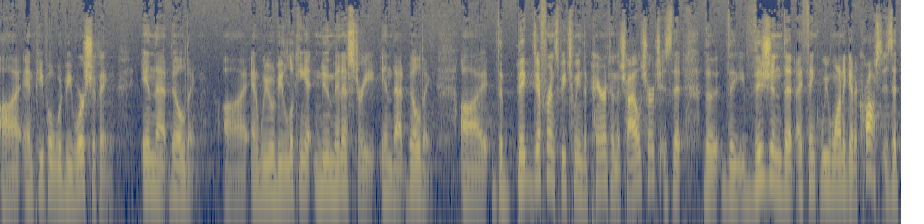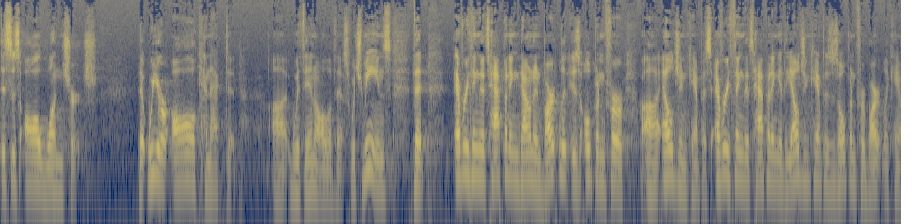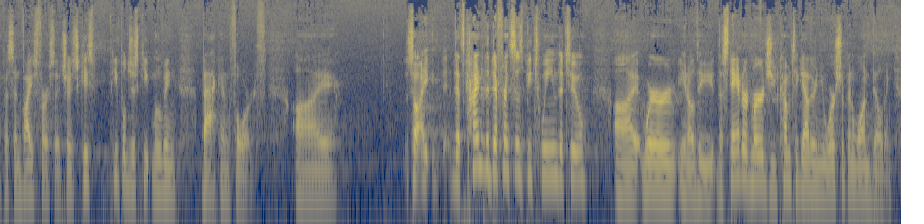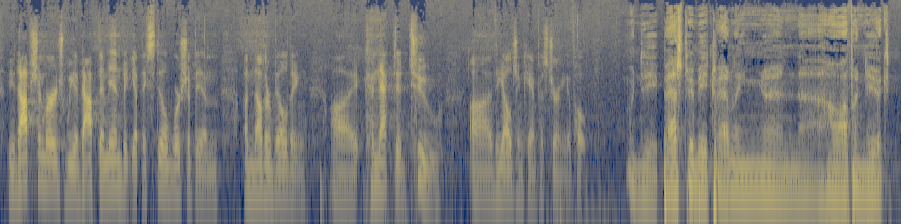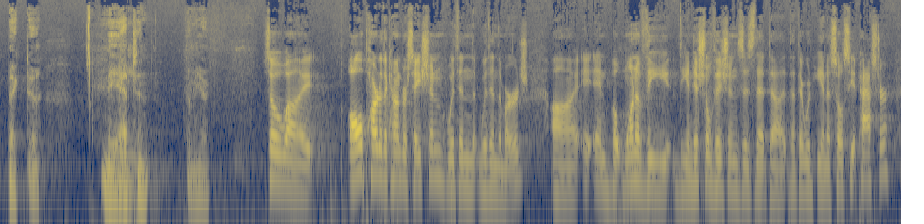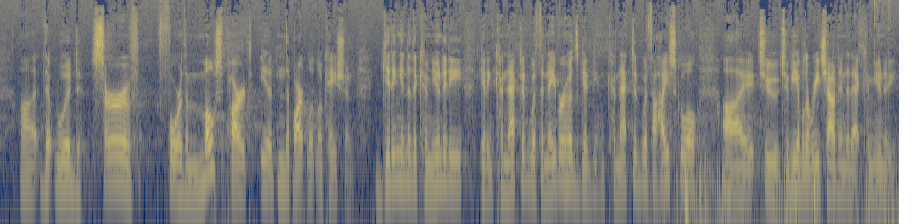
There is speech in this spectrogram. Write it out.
uh, and people would be worshiping in that building. Uh, and we would be looking at new ministry in that building. Uh, the big difference between the parent and the child church is that the, the vision that I think we want to get across is that this is all one church, that we are all connected uh, within all of this, which means that everything that's happening down in Bartlett is open for uh, Elgin campus. Everything that's happening at the Elgin campus is open for Bartlett campus, and vice versa. Just keeps, people just keep moving back and forth. Uh, so I, that's kind of the differences between the two uh, where you know the, the standard merge you come together and you worship in one building the adoption merge we adopt them in but yet they still worship in another building uh, connected to uh, the elgin campus journey of hope. Would the pastor be traveling and uh, how often do you expect to be absent from here? So uh, all part of the conversation within within the merge uh, and but one of the the initial visions is that uh, that there would be an associate pastor uh, that would serve for the most part in the Bartlett location, getting into the community, getting connected with the neighborhoods, getting connected with the high school, uh, to to be able to reach out into that community.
